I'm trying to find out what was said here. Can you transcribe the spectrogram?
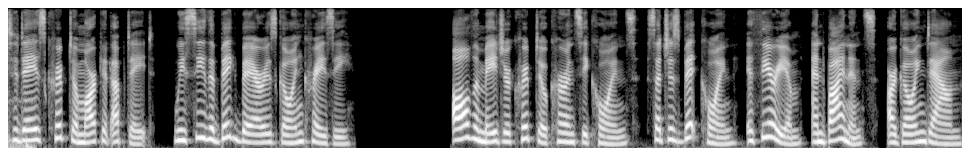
today's crypto market update, we see the big bear is going crazy. All the major cryptocurrency coins, such as Bitcoin, Ethereum, and Binance, are going down.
